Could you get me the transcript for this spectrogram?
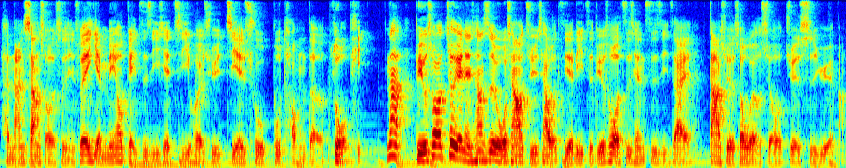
很难上手的事情，所以也没有给自己一些机会去接触不同的作品。那比如说，就有点像是我想要举一下我自己的例子，比如说我之前自己在大学的时候，我有修爵士乐嘛。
